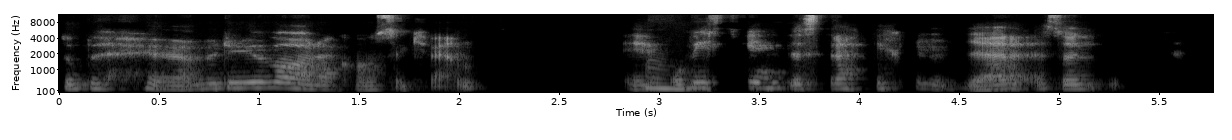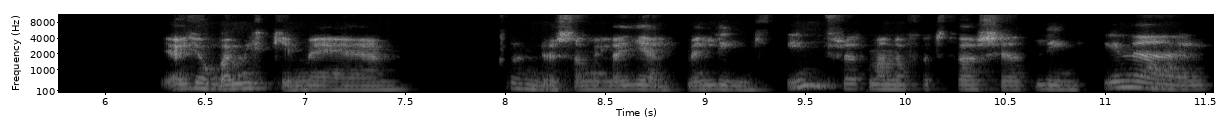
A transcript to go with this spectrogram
då behöver du ju vara konsekvent. Eh, mm. Och visst det strategier. Alltså, jag jobbar mycket med kunder som vill ha hjälp med LinkedIn för att man har fått för sig att LinkedIn är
